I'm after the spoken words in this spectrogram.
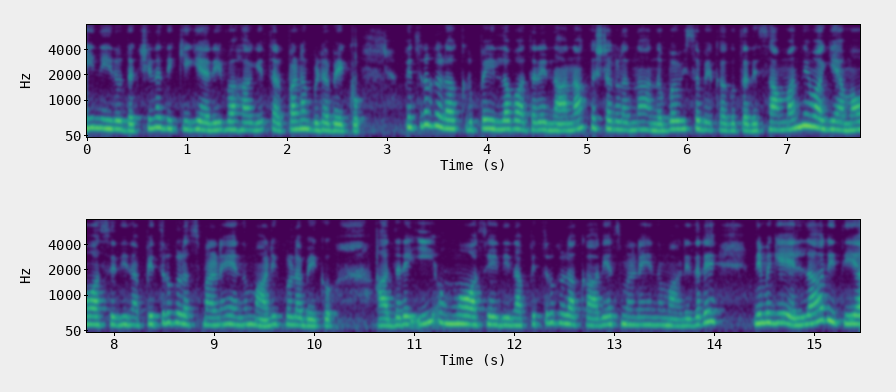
ಈ ನೀರು ದಕ್ಷಿಣ ದಿಕ್ಕಿಗೆ ಹರಿಯುವ ಹಾಗೆ ತರ್ಪಣ ಬಿಡಬೇಕು. ಪಿತೃಗಳ ಕೃಪೆ ಇಲ್ಲವಾದರೆ ನಾನಾ ಕಷ್ಟಗಳನ್ನು ಅನುಭವಿಸಬೇಕಾಗುತ್ತದೆ. ಸಾಮಾನ್ಯವಾಗಿ ಅಮಾವಾಸ್ಯೆ ದಿನ ಪಿತೃಗಳ ಸ್ಮರಣೆಯನ್ನು ಮಾಡಿಕೊಳ್ಳಬೇಕು. ಆದರೆ ಈ ಅಮಾವಾಸ್ಯೆ ದಿನ ಪಿತೃಗಳ ಕಾರ್ಯಸ್ಮರಣೆಯನ್ನು ಮಾಡಿದರೆ ನಿಮಗೆ ಎಲ್ಲ ರೀತಿಯ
